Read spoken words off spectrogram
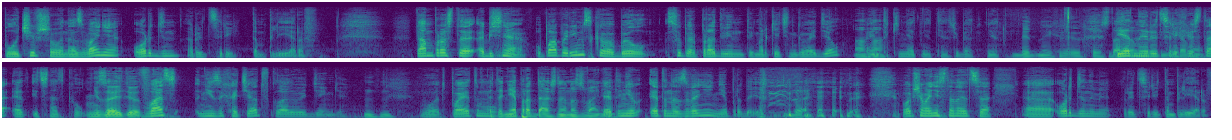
получившего название Орден рыцарей тамплиеров. Там просто, объясняю, у Папы Римского был супер продвинутый маркетинговый отдел. Ага. Они такие, нет, нет, нет, ребят, нет. Бедные Хри- Христа. Бедные рыцари Христа, это it's not cool. Не зайдет. Вас не захотят вкладывать деньги. Мгм. Вот, поэтому Это не продажное название. это, не, это название не продает. Да. В общем, они становятся э, орденами рыцарей-тамплиеров.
